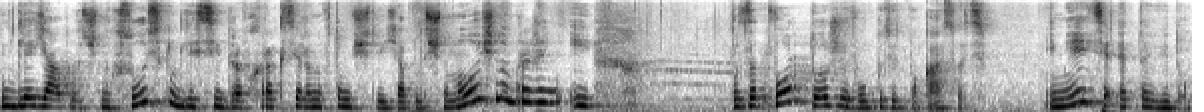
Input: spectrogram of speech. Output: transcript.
для яблочных сусел, для сидров характерно в том числе яблочно-молочное брожение, и затвор тоже его будет показывать. Имейте это в виду.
